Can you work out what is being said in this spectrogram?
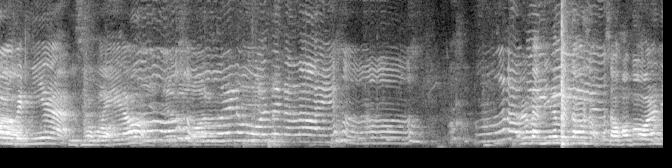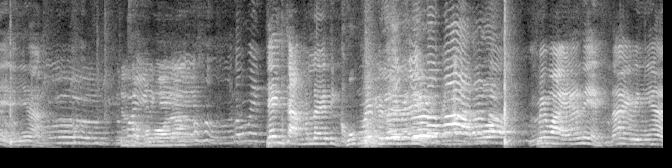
ออยอเป็นเงี้ยบอกแล้วไม่รู้มันเป็นอะไรอะเออเราแล้วแบบนี้แล้วมันจะสคบแล้วเนี่ยอย่างนี้น่ะเจอสองกบนะต้องเป็นแจ้งจับมันเลยติดคุกไม่ไปเลยไปไปเลเลยยบ้าแล้วอะไม่ไหวแล้วเนี่ยได้เป็นเงี้ย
